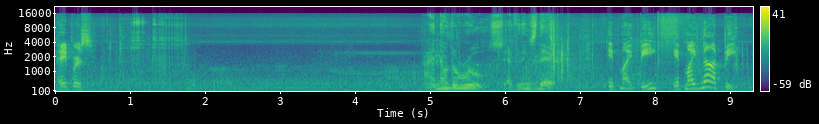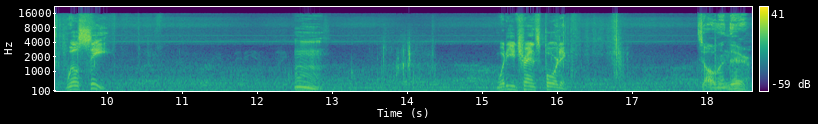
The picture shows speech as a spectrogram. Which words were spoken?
Papers. I know the rules. Everything's there. It might be, it might not be. We'll see. Hmm. What are you transporting? It's all in there.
